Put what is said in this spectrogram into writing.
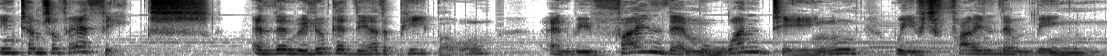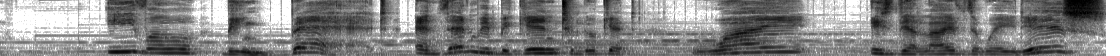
in terms of ethics. And then we look at the other people and we find them wanting, we find them being evil, being bad. And then we begin to look at why is their life the way it is?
